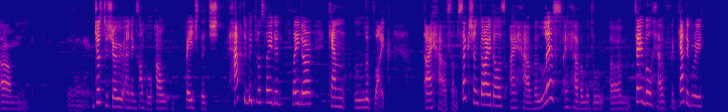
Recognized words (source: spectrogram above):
um, just to show you an example of how page that have to be translated later can look like. I have some section titles, I have a list, I have a little um, table, have a category,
